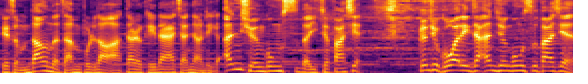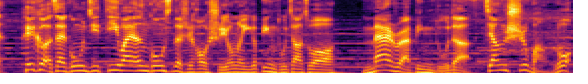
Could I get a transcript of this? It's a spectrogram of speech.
这怎么当的？咱们不知道啊。但是可以大家讲讲这个安全公司的一些发现。根据国外的一家安全公司发现，黑客在攻击 DYN 公司的时候，使用了一个病毒叫做 Mara 病毒的僵尸网络。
